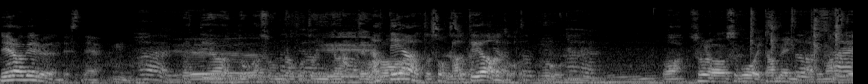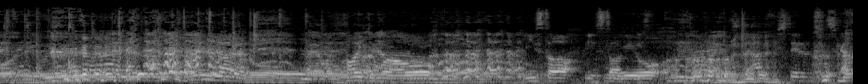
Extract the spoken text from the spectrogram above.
選べるんですね。はい。ラテアートがそんなことになってる。ラテアートそうそう。ラテアート。はいわそれはすごいためになります はい。ね書いてもらおう。インスタインスタ上げよう。アップしてるんですか行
